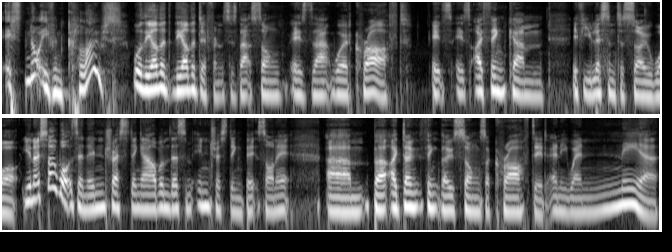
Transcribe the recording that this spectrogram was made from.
it's not even close. Well, the other the other difference is that song is that word craft. It's it's I think um if you listen to So What, you know, So What is an interesting album. There's some interesting bits on it. Um, but I don't think those songs are crafted anywhere near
